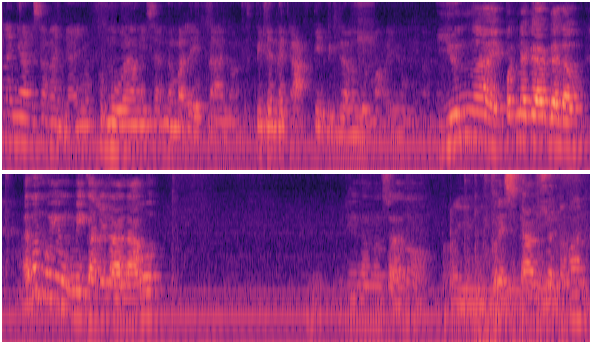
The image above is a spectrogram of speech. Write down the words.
nangyari sa kanya, yung kumuha ng isang na maliit na ano, tapos biglang nag-active, biglang lumaki yung ano. Yun nga eh, pag nagagalaw, alam mo yung may kakilala ko, hindi naman sa ano, breast cancer naman.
